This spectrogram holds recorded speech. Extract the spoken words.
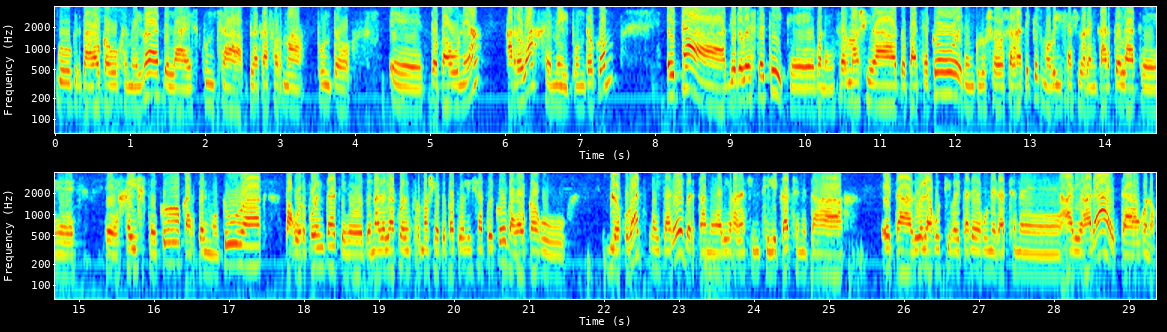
guk badaukagu gmail bat, dela eskuntza plataforma.topagunea, arroba gmail.com, eta gero bestetik, e, bueno, informazioa topatzeko, edo inkluso zergatik ez mobilizazioaren kartelak e, e, geisteko, kartel mutuak, powerpointak, edo dena delako informazioa topatu elizateko, badaukagu blog bat, baitare, bertan ari gara zintzilikatzen eta eta duela gutxi baita ere eguneratzen e, ari gara eta bueno,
